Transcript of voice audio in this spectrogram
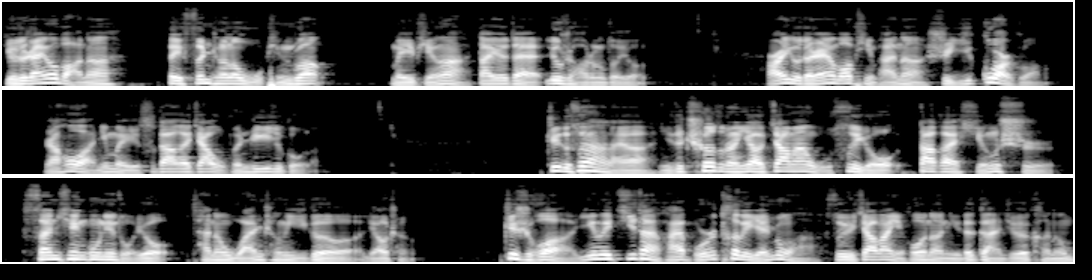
有的燃油宝呢被分成了五瓶装，每瓶啊大约在六十毫升左右。而有的燃油宝品牌呢是一罐装，然后啊你每次大概加五分之一就够了。这个算下来啊，你的车子呢要加满五次油，大概行驶三千公里左右才能完成一个疗程。这时候啊，因为积碳还不是特别严重啊，所以加完以后呢，你的感觉可能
